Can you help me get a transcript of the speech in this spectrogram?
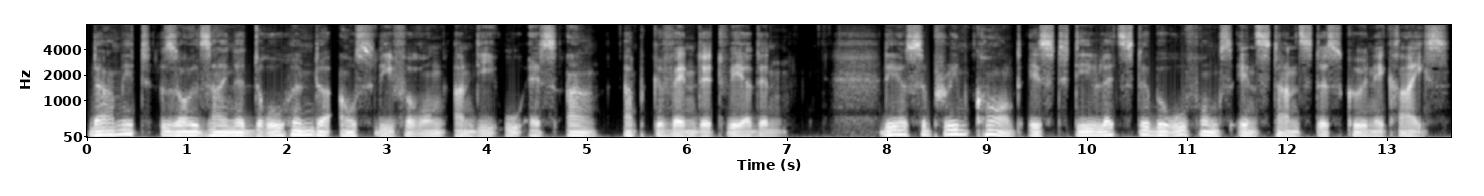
Damit soll seine drohende Auslieferung an die USA abgewendet werden. Der Supreme Court ist die letzte Berufungsinstanz des Königreichs.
